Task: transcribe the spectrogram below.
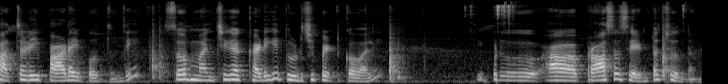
పచ్చడి పాడైపోతుంది. సో మంచిగా కడిగి తుడిచి పెట్టుకోవాలి. ఇప్పుడు ఆ ప్రాసెస్ ఏంటో చూద్దాం.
